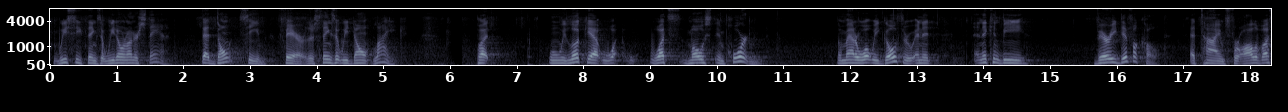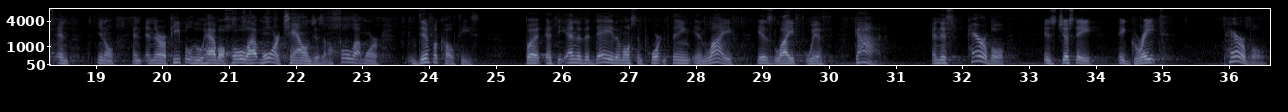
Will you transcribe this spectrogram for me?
we see things that we don't understand that don't seem fair. There's things that we don't like. But when we look at what, what's most important, no matter what we go through, and it, and it can be very difficult at times for all of us. And, you know, and, and there are people who have a whole lot more challenges and a whole lot more difficulties. But at the end of the day, the most important thing in life is life with God. And this parable is just a, a great parable,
